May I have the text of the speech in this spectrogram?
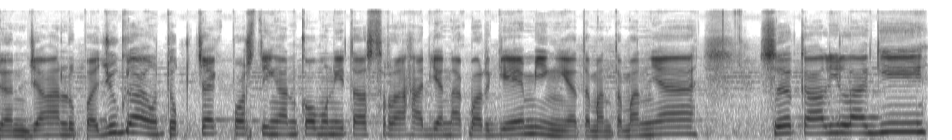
Dan jangan lupa juga untuk cek postingan komunitas Rahadian Akbar Gaming ya teman-temannya. Sekali lagi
